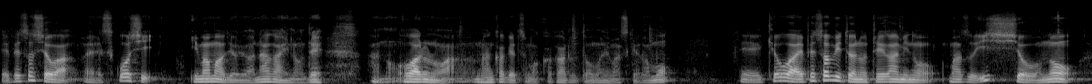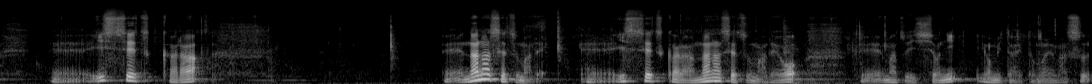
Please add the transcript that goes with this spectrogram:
エペソ書はえ少し今までよりは長いのであの終わるのは何ヶ月もかかると思いますけども、えー、今日はエペソビトへの手紙のまず1章の、えー、1節からえ7節までえ1節から7節までをえまず一緒に読みたいと思います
